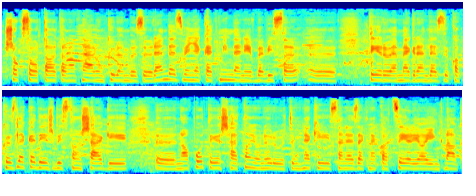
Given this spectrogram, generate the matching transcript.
Sokszor tartanak nálunk különböző rendezvényeket, minden évben visszatérően megrendezzük a közlekedésbiztonsági napot, és hát nagyon örültünk neki, hiszen ezeknek a céljainknak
